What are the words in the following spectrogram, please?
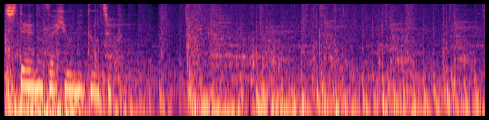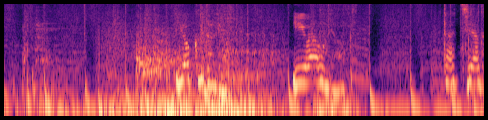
指定の座標に到着。よくだよ。祝おうよ。立ち上がれ。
